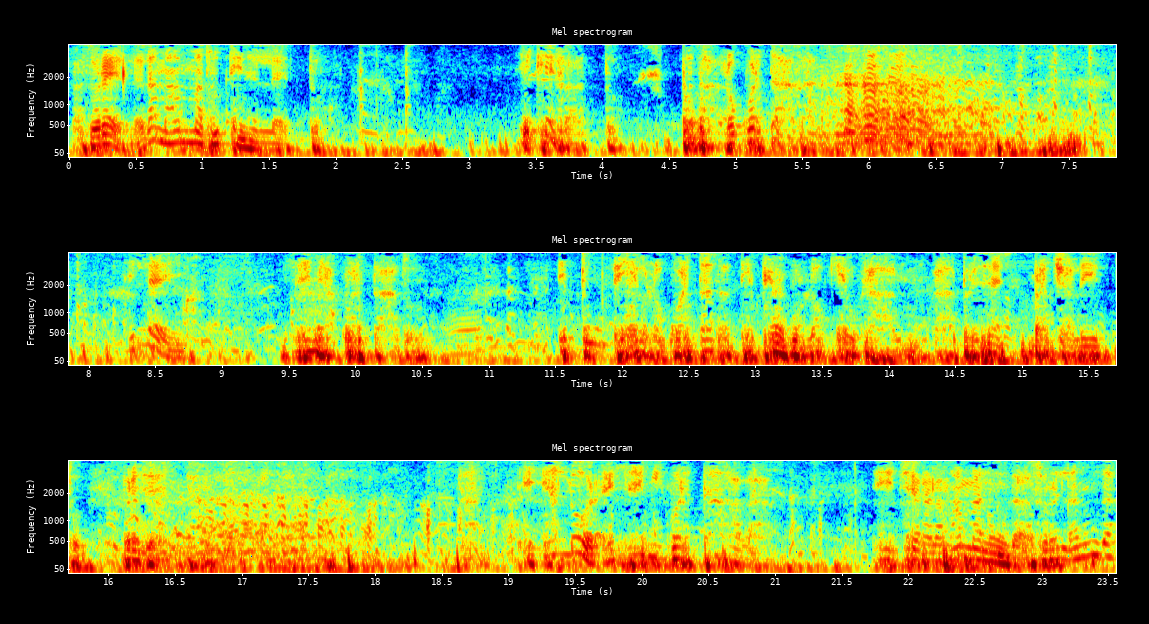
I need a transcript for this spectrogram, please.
la sorella e la mamma tutti nel letto. E che hai fatto? Papà, l'ho guardata. E lei, lei mi ha guardato. E tu e io l'ho guardata di più con l'occhio calmo, presente, braccialetto, presente. E, e allora, e lei mi guardava. E c'era la mamma nuda, la sorella nuda,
